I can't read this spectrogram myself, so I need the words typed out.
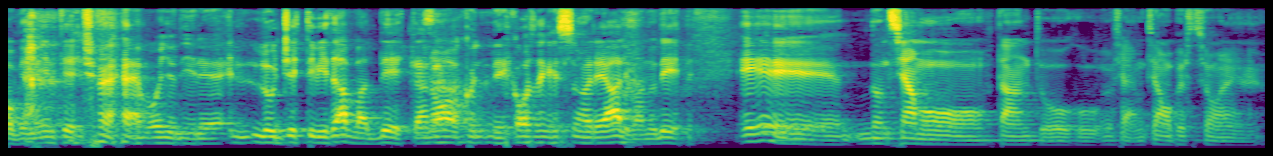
ovviamente, cioè, voglio dire, l'oggettività va detta, no? Esatto. Que- Le cose che sono reali vanno dette. E non siamo tanto, cioè, non siamo persone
